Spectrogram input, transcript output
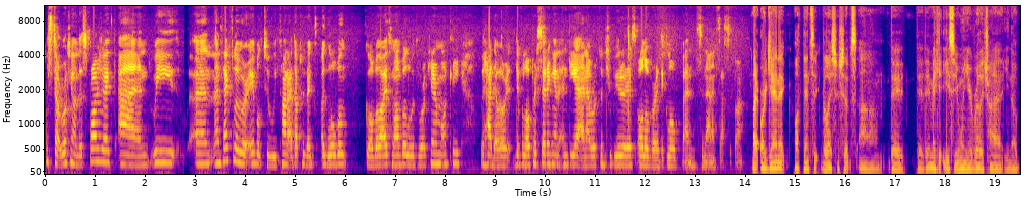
let's start working on this project. And we and, and thankfully we were able to. We kind of adopted a, a global globalized model with working remotely. We had our developers sitting in India and our contributors all over the globe and Sudan and Sudan. Like organic, authentic relationships, um, they, they, they make it easier when you're really trying to, you know,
